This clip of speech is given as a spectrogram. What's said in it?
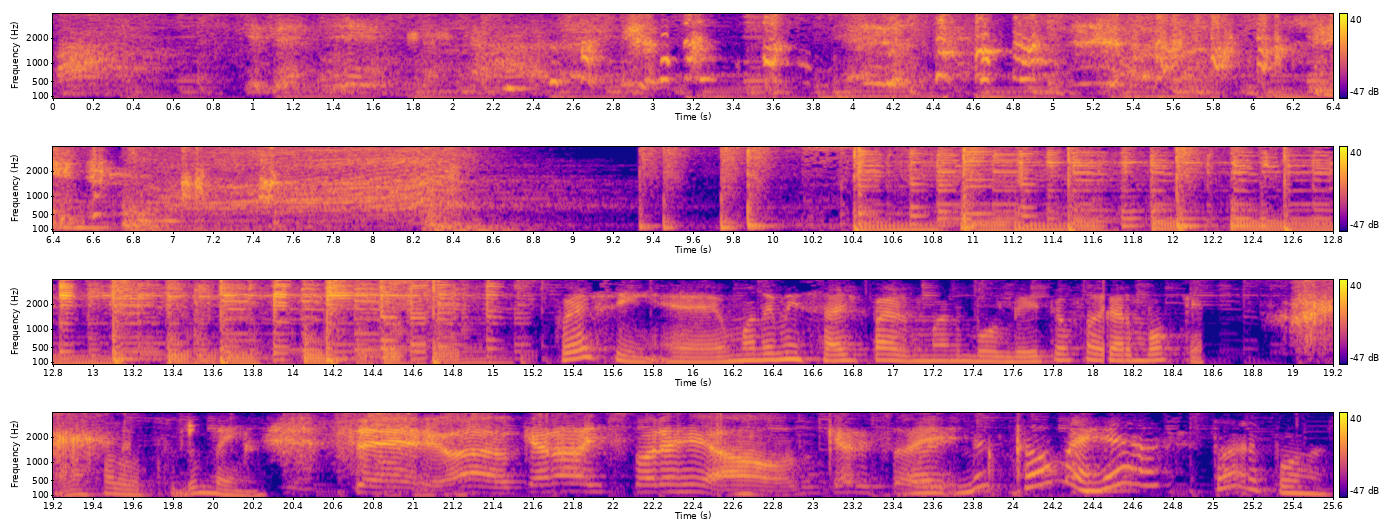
Foi assim, é, eu mandei mensagem pra irmã do boleto eu falei, quero um boquete. Ela falou, tudo bem. Sério, ah, eu quero a história real, não quero isso Aí, aí. não, calma, é real essa história, porra.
